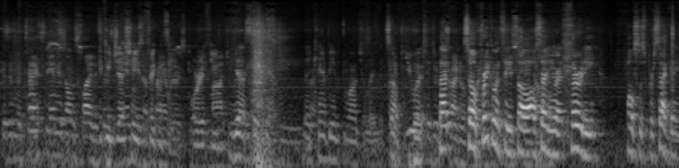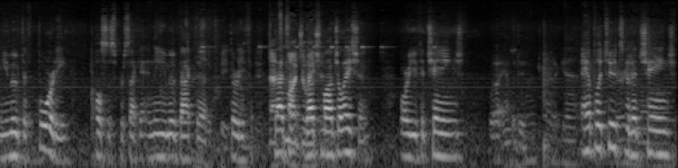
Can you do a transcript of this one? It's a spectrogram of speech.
Because in the text and his own slide, it If says you just any change of the frequency, parameters can or be if you- modulated. Yes, they can. They can't be modulated, so. If you were to do- try But, to so avoid frequency, so all of a sudden you're at thirty pulses per second, and you move to forty pulses per second, and then you move back to thirty. That's a- That's modulation. modulation. Or you could change, What about amplitude? Try to get. amplitude's gonna change.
